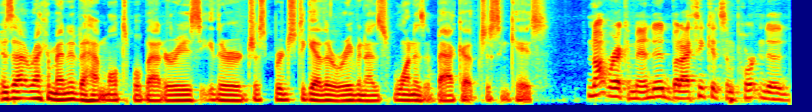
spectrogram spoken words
Is that recommended to have multiple batteries, either just bridged together or even as one as a backup, just in case? Not recommended, but I think it's important to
